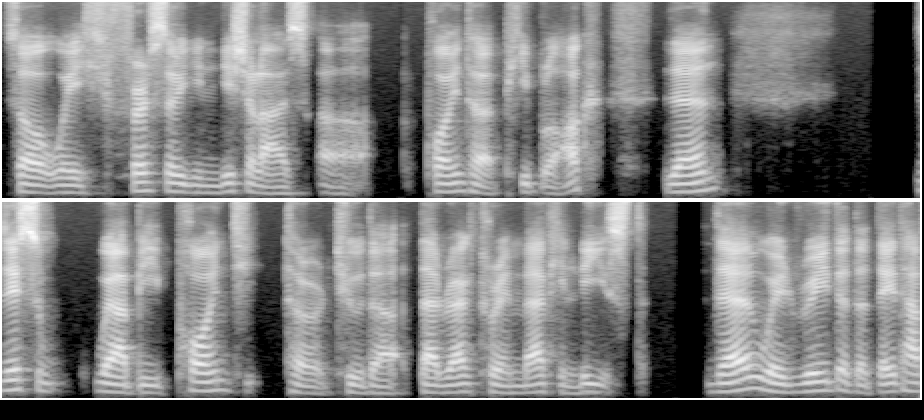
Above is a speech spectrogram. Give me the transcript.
So we first initialize a pointer p block, then this will be pointer to the directory mapping list. Then we read the data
